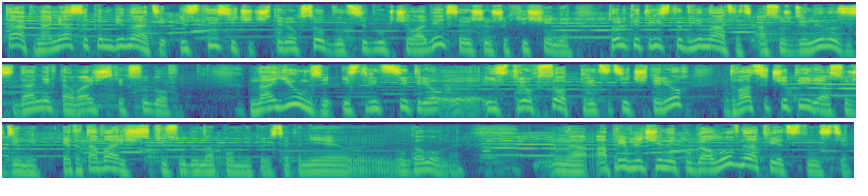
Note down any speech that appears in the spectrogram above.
Так, на мясокомбинате из 1422 человек, совершивших хищение, только 312 осуждены на заседаниях товарищеских судов. На Юмзе из, 33, э, из 334 24 осуждены. Это товарищеские суды, напомню, то есть это не э, уголовное. А привлечены к уголовной ответственности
